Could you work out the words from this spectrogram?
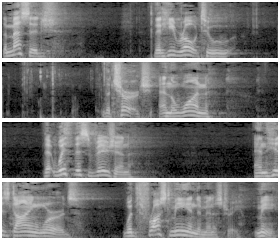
the message that he wrote to the church and the one that with this vision and his dying words would thrust me into ministry. Me,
